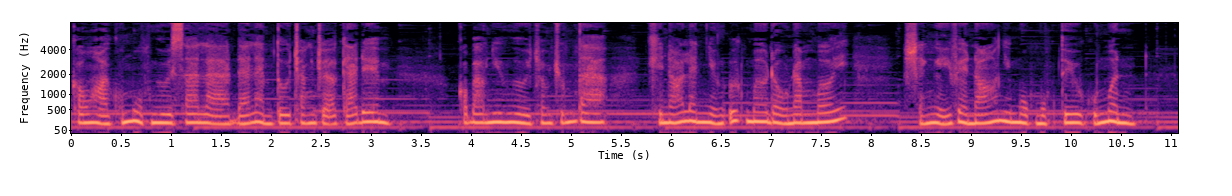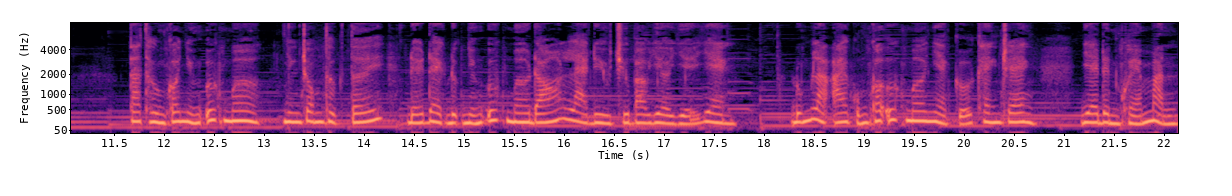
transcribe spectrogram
Câu hỏi của một người xa lạ đã làm tôi trăn trở cả đêm. Có bao nhiêu người trong chúng ta khi nói lên những ước mơ đầu năm mới sẽ nghĩ về nó như một mục tiêu của mình ta thường có những ước mơ, nhưng trong thực tế, để đạt được những ước mơ đó là điều chưa bao giờ dễ dàng. Đúng là ai cũng có ước mơ nhà cửa khang trang, gia đình khỏe mạnh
